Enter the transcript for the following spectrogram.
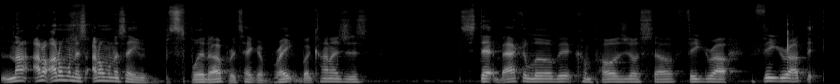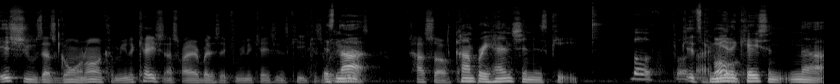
not. I don't. I don't want to. I don't want to say split up or take a break, but kind of just step back a little bit, compose yourself, figure out figure out the issues that's going on. Communication. That's why everybody said communication is key. Because It's not. How so? Comprehension is key. both. both It's are. both. Communication, nah.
